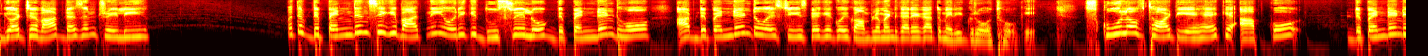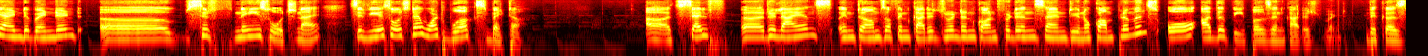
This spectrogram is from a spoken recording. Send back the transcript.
योर जवाब डजेंट रियली मतलब डिपेंडेंसी की बात नहीं हो रही कि दूसरे लोग डिपेंडेंट हो। आप डिपेंडेंट हो इस चीज़ पे कि कोई कॉम्प्लीमेंट करेगा तो मेरी ग्रोथ होगी। स्कूल ऑफ़ थॉट ये है कि आपको डिपेंडेंट या इंडिपेंडेंट सिर्फ़ नहीं सोचना है। सिर्फ़ ये सोचना है what works better uh, reliance in terms of encouragement and confidence and, you know, compliments or other people's encouragement? Because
